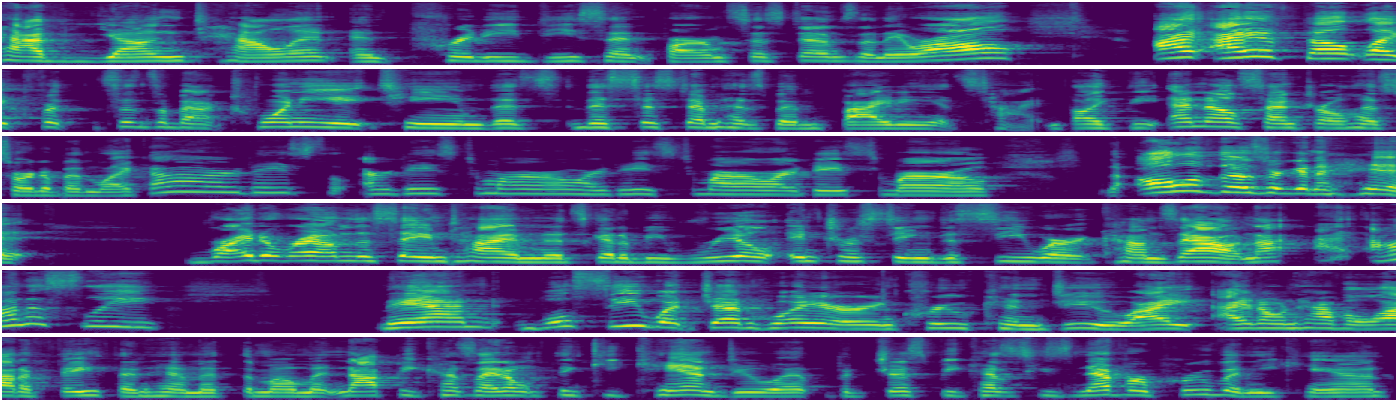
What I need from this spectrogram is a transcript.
have young talent and pretty decent farm systems and they were all I, I have felt like for since about 2018 this this system has been biding its time. Like the nl central has sort of been like oh, our days our days tomorrow our days tomorrow our days tomorrow. All of those are going to hit right around the same time and it's going to be real interesting to see where it comes out and I, I honestly man, we'll see what Jed Hoyer and crew can do. I, I don't have a lot of faith in him at the moment, not because I don't think he can do it, but just because he's never proven he can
